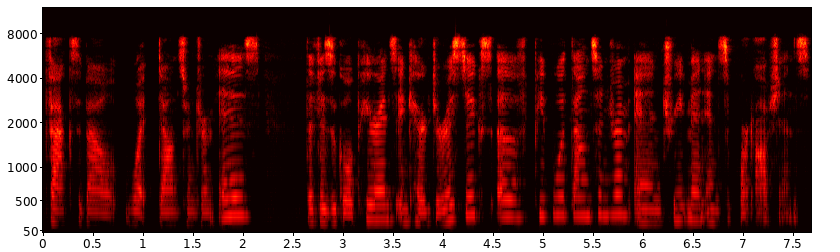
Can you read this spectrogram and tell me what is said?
facts about what Down syndrome is, the physical appearance and characteristics of people with Down syndrome, and treatment and support options.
